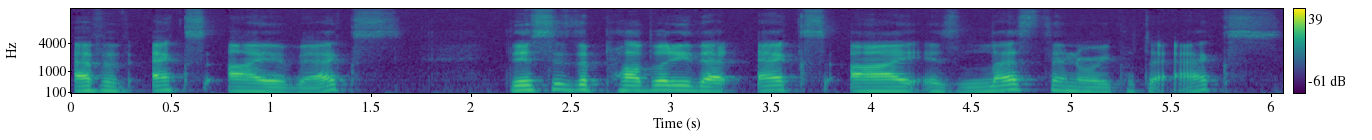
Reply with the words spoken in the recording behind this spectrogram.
f of xi of x, this is the probability that xi is less than or equal to x.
